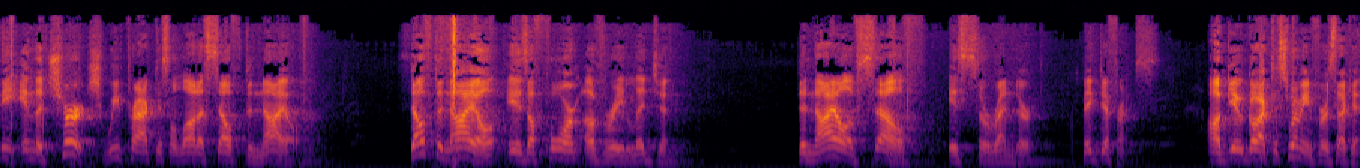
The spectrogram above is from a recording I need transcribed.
See, in the church, we practice a lot of self denial. Self denial is a form of religion. Denial of self is surrender. Big difference. I'll give, go back to swimming for a second.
